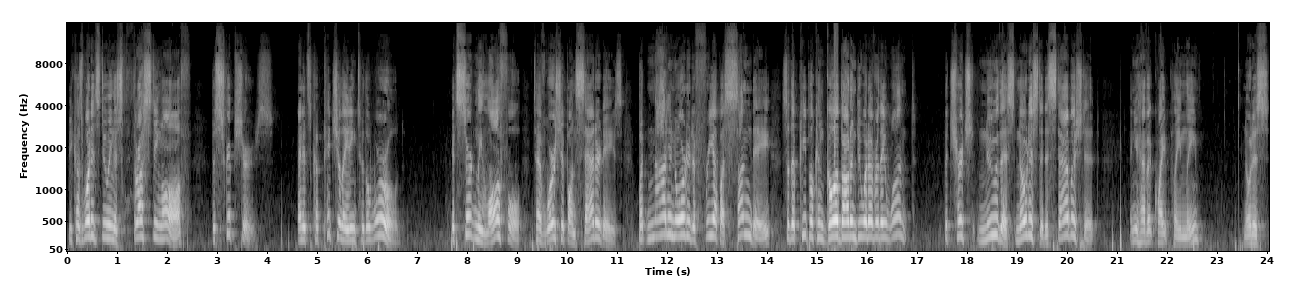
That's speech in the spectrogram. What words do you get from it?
Because what it's doing is thrusting off the scriptures and it's capitulating to the world. It's certainly lawful to have worship on Saturdays, but not in order to free up a Sunday so that people can go about and do whatever they want. The church knew this, noticed it, established it, and you have it quite plainly. Notice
